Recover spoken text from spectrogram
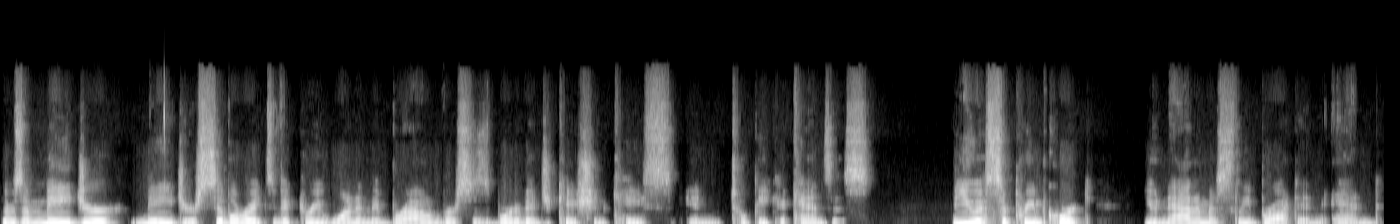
there was a major, major civil rights victory won in the Brown versus Board of Education case in Topeka, Kansas. The US Supreme Court unanimously brought an end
